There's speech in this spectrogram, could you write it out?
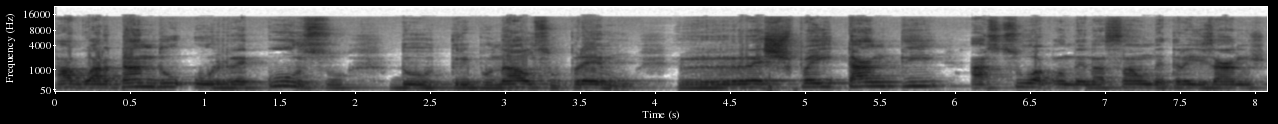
Aguardando o recurso do Tribunal Supremo respeitante a sua condenação de três anos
